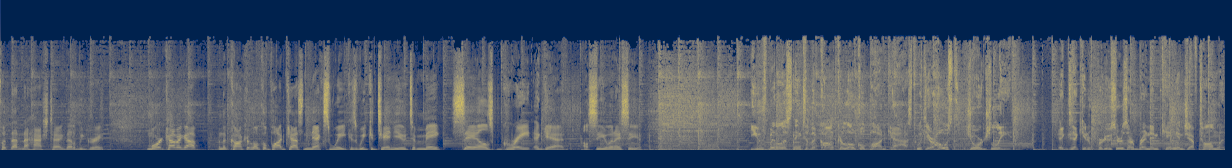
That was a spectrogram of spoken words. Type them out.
put that in a hashtag. That'll be great. More coming up on the Conquer Local podcast next week as we continue to make sales great again. I'll see you when I see you. You've been listening to the Conquer Local podcast with your host, George Leith. Executive producers are Brendan King and Jeff Tomlin.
